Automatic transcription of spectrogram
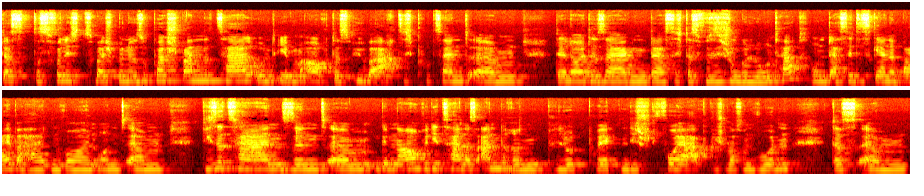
Das, das finde ich zum Beispiel eine super spannende Zahl und eben auch, dass über 80 Prozent ähm, der Leute sagen, dass sich das für sie schon gelohnt hat und dass sie das gerne beibehalten wollen. Und ähm, diese Zahlen sind ähm, genau wie die Zahlen aus anderen Pilotprojekten, die vorher abgeschlossen wurden, dass ähm,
